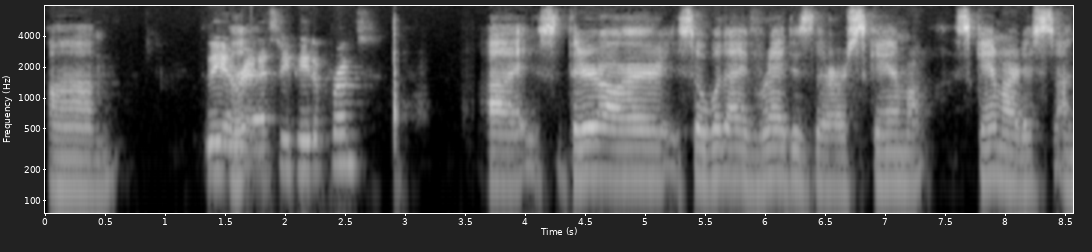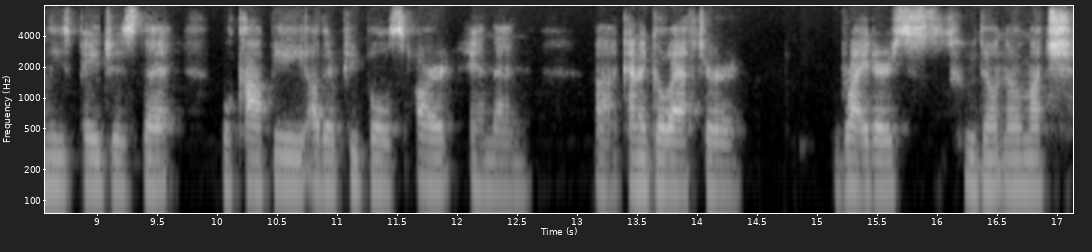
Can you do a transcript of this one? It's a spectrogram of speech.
Um, do they ever ask to be paid up front? Uh, there are so what I've read is there are scam scam artists on these pages that will copy other people's art and then uh, kind of go after writers who don't know much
